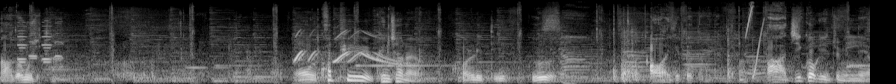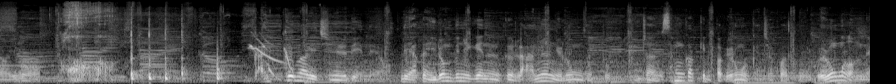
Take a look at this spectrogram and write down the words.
아 너무 좋다. 어 커피 괜찮아요. 퀄리티 굿. 어 이게 됐다. 아 찌꺼기 좀 있네요. 이거 깔끔하게 진열돼 있네요. 근데 약간 이런 분위기에는 그 라면 이런 것도 괜찮은데 삼각김밥 이런 거 괜찮을 것 같은데 이런 건 없네.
